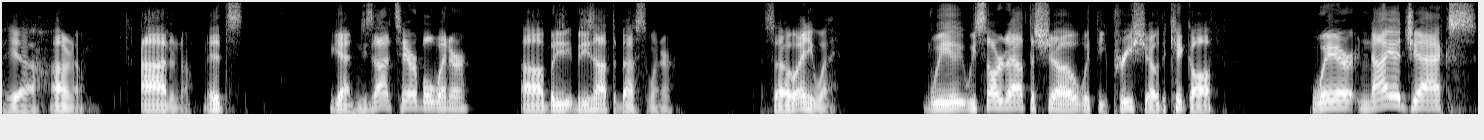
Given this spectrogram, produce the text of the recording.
yeah, I don't know. I don't know. It's again, he's not a terrible winner uh, but he, but he's not the best winner. So anyway, we we started out the show with the pre-show, the kickoff, where Nia Jax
